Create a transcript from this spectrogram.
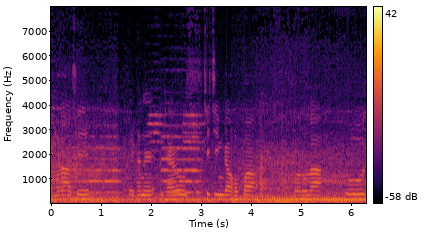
আমরা আছে এখানে ঢেঁড়স চিচিঙ্গা হোপা করলা উল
